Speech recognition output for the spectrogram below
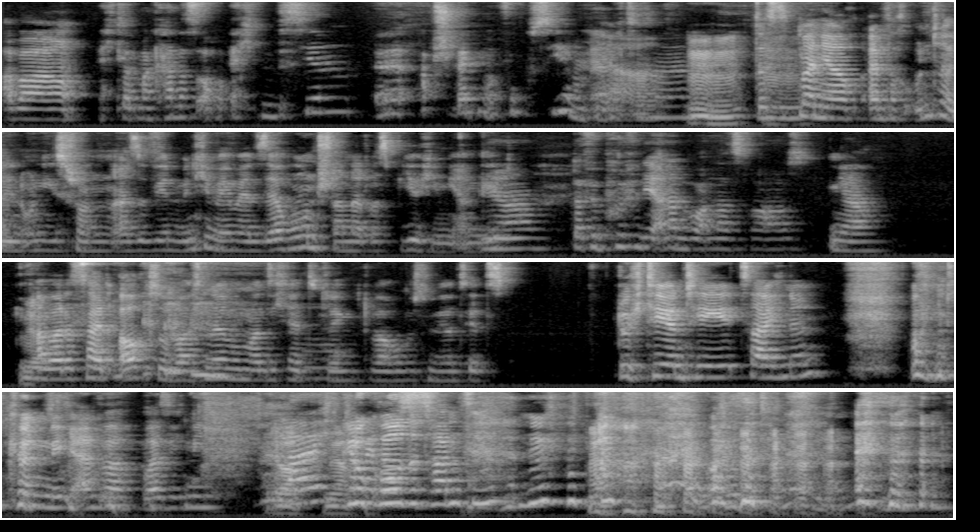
Aber ich glaube, man kann das auch echt ein bisschen äh, abspecken und fokussieren, um ehrlich Ja. zu sein. Mhm. das mhm. sieht man ja auch einfach unter den Unis schon. Also wir in München, wir haben ja einen sehr hohen Standard, was Biochemie angeht. Ja, dafür prüfen die anderen woanders raus. Ja. Ja. Aber das ist halt auch sowas, ne, wo man sich halt denkt, warum müssen wir uns jetzt durch TNT zeichnen und können nicht einfach, weiß ich nicht, ja, Vielleicht ja. Glukose tanzen. Glukose tanzen.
